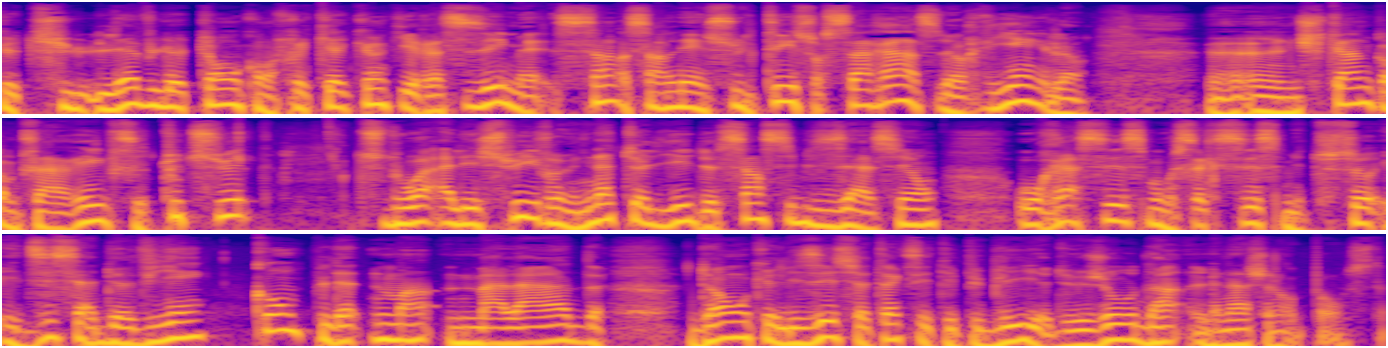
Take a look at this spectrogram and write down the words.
que tu lèves le ton contre quelqu'un qui est racisé, mais sans, l'insulter sur sa race, rien, là. Euh, une chicane comme ça arrive, c'est tout de suite tu dois aller suivre un atelier de sensibilisation au racisme, au sexisme et tout ça. Et dit, ça devient complètement malade. Donc, lisez ce texte, a été publié il y a deux jours dans le National Post.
